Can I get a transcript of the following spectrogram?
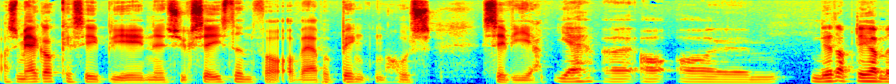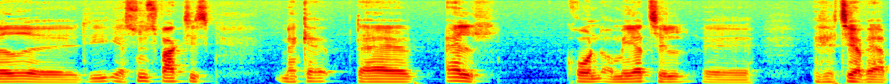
og som jeg godt kan se blive en øh, succes i stedet for at være på bænken hos Sevilla. Ja, øh, og, og øh, netop det her med, øh, de, jeg synes faktisk, man kan, der er al grund og mere til, øh, til at være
